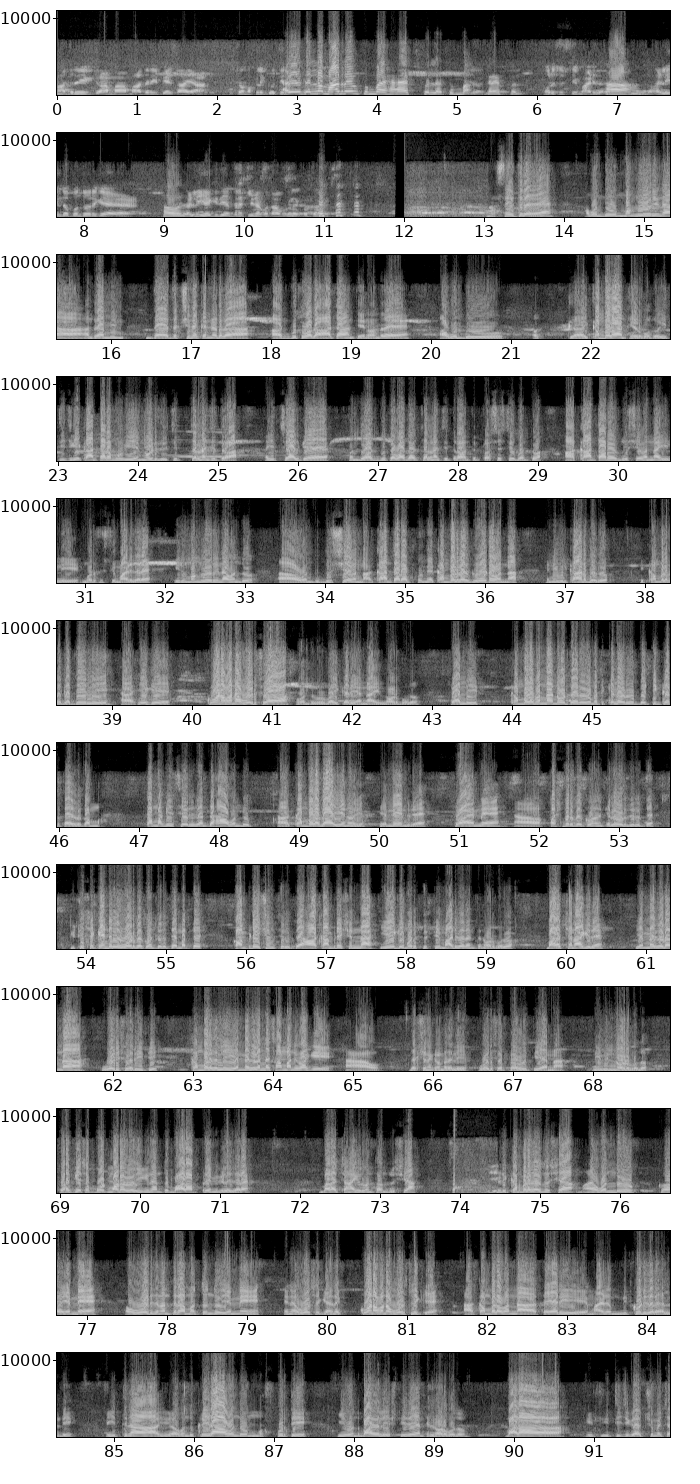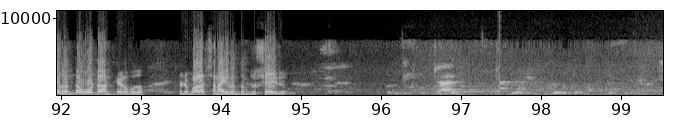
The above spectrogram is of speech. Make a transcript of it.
ಮಾದರಿ ಗ್ರಾಮ ಮಾದರಿ ಬೇಸಾಯ ಎಷ್ಟೋ ಮಕ್ಕಳಿಗೆ ಗೊತ್ತಿಲ್ಲ. ಇದೆಲ್ಲ ಮಾಡಿದ್ರೆ ತುಂಬಾ ಹ್ಯಾಪ್ಫುಲ್ ತುಂಬಾ ಗ್ರೇಟ್ಫುಲ್ ಮರು ಸೃಷ್ಟಿ ಮಾಡಿದ್ರೆ ಹಾ. ಹಳ್ಳಿಯಿಂದ ಬಂದವರಿಗೆ ಹೌದು. ಹಳ್ಳಿ ಹೇಗಿದೆ ಅಂತ ಕ್ಲೀನ್ ಆಗಿ ಗೊತ್ತಾಗ್ಬಿಡುತ್ತೆ. ಸ್ನೇಹಿತರೆ ಒಂದು ಮಂಗಳೂರಿನ, ಅಂದ್ರೆ ಐ ಮೀನ್ ದ ದಕ್ಷಿಣ ಕನ್ನಡದ ಅದ್ಭುತವಾದ ಆಟ ಅಂತ ಏನು ಅಂದ್ರೆ ಒಂದು ಕಂಬಳ ಅಂತ ಹೇಳ್ಬೋದು. ಇತ್ತೀಚೆಗೆ ಕಾಂತಾರ ಮೂವಿ ನೋಡಿದ್ವಿ, ಚಿತ್, ಚಲನಚಿತ್ರ. ಇಚ್ಛೆ ಅದಕ್ಕೆ ಒಂದು ಅದ್ಭುತವಾದ ಚಲನಚಿತ್ರ ಅಂತ ಪ್ರಶಸ್ತಿ ಬಂತು. ಆ ಕಾಂತಾರ ದೃಶ್ಯವನ್ನ ಇಲ್ಲಿ ಮರುಸೃಷ್ಟಿ ಮಾಡಿದ್ದಾರೆ. ಇದು ಮಂಗಳೂರಿನ ಒಂದು ಒಂದು ದೃಶ್ಯವನ್ನ, ಕಾಂತಾರ ಕಂಬಳದ ಓಟವನ್ನ ನೀವು ಇಲ್ಲಿ ಕಾಣ್ಬೋದು ಈ ಕಂಬಳದ ಗದ್ದೆಯಲ್ಲಿ ಹೇಗೆ ಕೋಣವನ್ನ ಓಡಿಸುವ ಒಂದು ವೈಖರಿಯನ್ನ ಇಲ್ಲಿ ನೋಡ್ಬೋದು. ಸೊ ಅಲ್ಲಿ ಕಂಬಳವನ್ನ ನೋಡ್ತಾ ಇರೋರು ಮತ್ತೆ ಕೆಲವರು ಬೆಟ್ಟಿಂಗ್ ಕಟ್ತಾ ಇರೋರು. ತಮ್ಮ, ತಮಗೆ ಸೇರಿದಂತಹ ಒಂದು ಕಂಬಳದ ಏನು ಎಮ್ಮೆ ಏನಿದೆ ಸೊ ಆ ಎಮ್ಮೆ ಫಸ್ಟ್ ಬರಬೇಕು ಅನ್ನೋ ಕೆಲವ್ರದ್ದು ಇರುತ್ತೆ. ಇಷ್ಟು ಸೆಕೆಂಡ್ ಅಲ್ಲಿ ಓಡಬೇಕು ಅಂತ ಇರುತ್ತೆ, ಮತ್ತೆ ಕಾಂಪಿಟೇಷನ್ಸ್ ಇರುತ್ತೆ. ಆ ಕಾಂಪಿಟೇಷನ್ನ ಹೇಗೆ ಮರುಸೃಷ್ಟಿ ಮಾಡಿದ್ದಾರೆ ಅಂತ ನೋಡ್ಬೋದು. ಬಹಳ ಚೆನ್ನಾಗಿದೆ. ಎಮ್ಮೆಗಳನ್ನ ಓಡಿಸುವ ರೀತಿ. ಕಂಬಳದಲ್ಲಿ ಎಮ್ಮೆಗಳನ್ನ ಸಾಮಾನ್ಯವಾಗಿ ದಕ್ಷಿಣ ಕನ್ನಡದಲ್ಲಿ ಓಡಿಸುವ ಪ್ರವೃತ್ತಿಯನ್ನ ನೀವು ಇಲ್ಲಿ ನೋಡ್ಬೋದು. ಸೊ ಅದಕ್ಕೆ ಸಪೋರ್ಟ್ ಮಾಡೋರು ಈಗಿನಂತೂ ಬಹಳ ಪ್ರೇಮಿಗಳಿದ್ದಾರೆ. ಬಹಳ ಚೆನ್ನಾಗಿರುವಂಥ ಒಂದು ದೃಶ್ಯ. ನೋಡಿ, ಕಂಬಳದ ದೃಶ್ಯ ಒಂದು ಎಮ್ಮೆ ಓಡಿದ ನಂತರ ಮತ್ತೊಂದು ಎಮ್ಮೆ, ಏನ, ಓಡಿಸಕ್ಕೆ, ಅಂದ್ರೆ ಕೋಣವನ್ನ ಓಡಿಸ್ಲಿಕ್ಕೆ, ಆ, ಕಂಬಳವನ್ನ ತಯಾರಿ ಮಾಡಿ, ನಿಂತ್ಕೊಂಡಿದ್ದಾರೆ ಆಲ್ರೆಡಿ ಇತ್ತಿನ ಒಂದು ಕ್ರೀಡಾ ಒಂದು ಸ್ಫೂರ್ತಿ ಈ ಒಂದು ಭಾಗದಲ್ಲಿ ಎಷ್ಟಿದೆ ಅಂತ ಹೇಳಿ ನೋಡ್ಬೋದು. ಬಹಳ ಇತ್- ಇತ್ತೀಚೆಗೆ ಅಚ್ಚುಮೆಚ್ಚಾದಂತ ಓಟ ಅಂತ ಹೇಳ್ಬೋದು. ನೋಡಿ, ಬಹಳ ಚೆನ್ನಾಗಿರುವಂತ ದೃಶ್ಯ ಇದು.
